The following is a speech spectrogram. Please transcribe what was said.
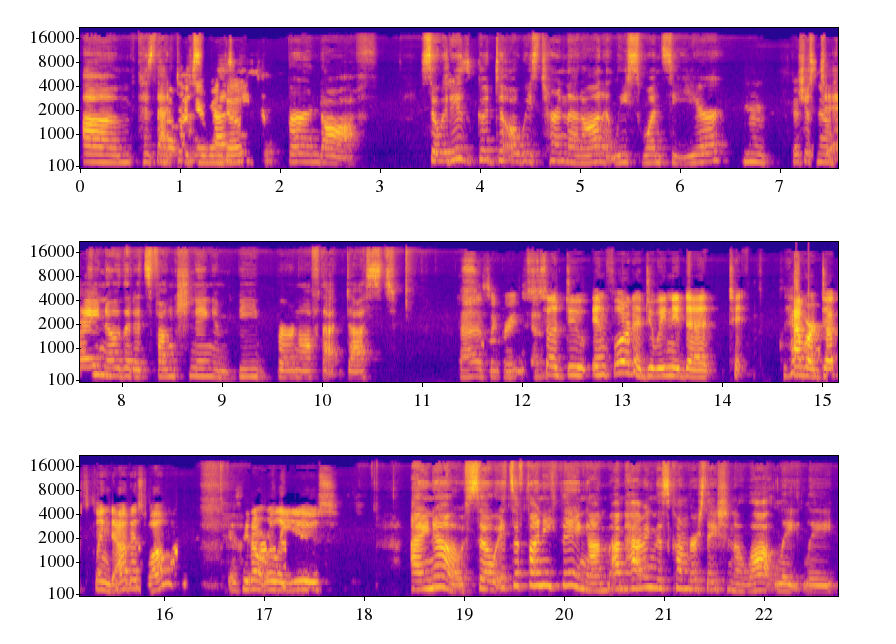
because um, that dust does need to burned off. So it is good to always turn that on at least once a year, mm, just to, to a know that it's functioning and b burn off that dust. That is a great tip. So, do in Florida, do we need to t- have our ducts cleaned out as well? If we don't really use. I know. So it's a funny thing. I'm I'm having this conversation a lot lately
